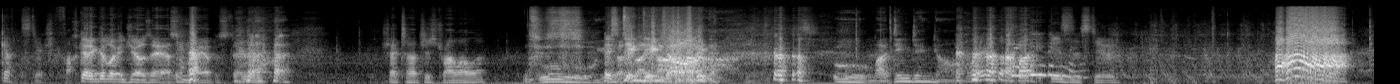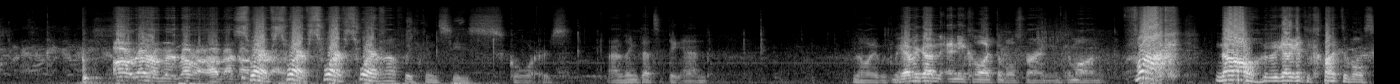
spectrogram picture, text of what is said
Get up the stairs, you fuck. Get a good look at Joe's ass on my way up the stairs. Should I touch his tralala? It's ding ding dong. Ooh, my ding ding dong. Where the fuck is this dude? Swerve, swerve, swerve, swerve. I don't know if we can see scores. I think that's at the end. No way we can. We haven't gotten any collectibles, Brandon. Come on. Fuck! No! We gotta get the collectibles.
